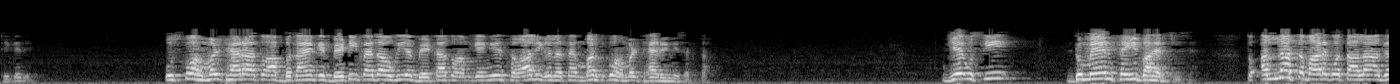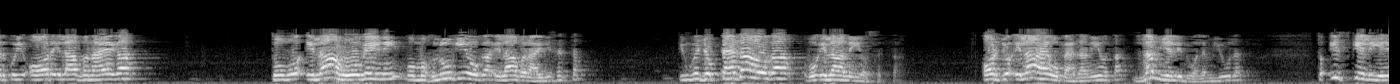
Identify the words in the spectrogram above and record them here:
ٹھیک ہے جی اس کو حمل ٹھہرا تو آپ بتائیں کہ بیٹی پیدا ہوگی یا بیٹا تو ہم کہیں گے سوال ہی غلط ہے، مرد کو حمل ٹھہر ہی نہیں سکتا۔ یہ اس کی ڈومین سے ہی باہر چیز ہے۔ تو اللہ تبارک و تعالیٰ اگر کوئی اور الہ بنائے گا تو وہ الہ ہوگا ہی نہیں، وہ مخلوق ہی ہوگا، الہ بنا ہی نہیں سکتا۔ کیونکہ جو پیدا ہوگا وہ الہ نہیں ہو سکتا۔ اور جو الہ ہے وہ پیدا نہیں ہوتا. لم یلد ولم یولد. تو اس کے لیے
